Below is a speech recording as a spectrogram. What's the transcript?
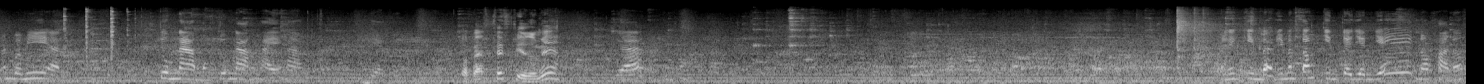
มันบะมี่อันจุ่มน้ำของจุ่มน้ำไห้ค่ะเดี๋ยว Got about 50 of them here. เดี๋ยวอันนี้กินแบบนี้มันต้องกินใจเย็นๆเนาะค่ะเนาะ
